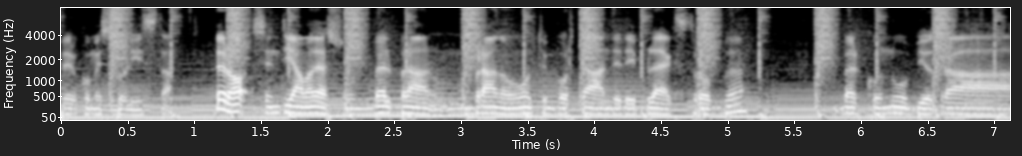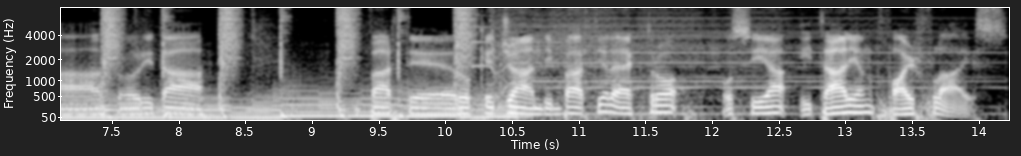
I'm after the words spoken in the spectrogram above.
per come solista. Però sentiamo adesso un bel brano, un brano molto importante dei Blackstrobe, un bel connubio tra sonorità in parte roccheggianti, in parte electro, ossia Italian Fireflies.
